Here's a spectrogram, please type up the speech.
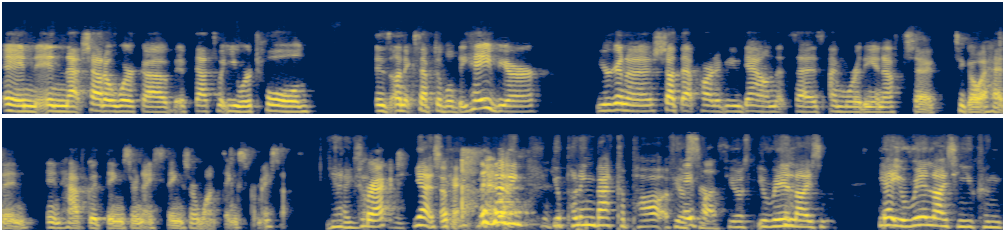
and in that shadow work of if that's what you were told is unacceptable behavior you're going to shut that part of you down that says i'm worthy enough to to go ahead and and have good things or nice things or want things for myself yeah exactly. correct yes okay you're pulling, you're pulling back a part of yourself you're you're realizing yeah you're realizing you can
